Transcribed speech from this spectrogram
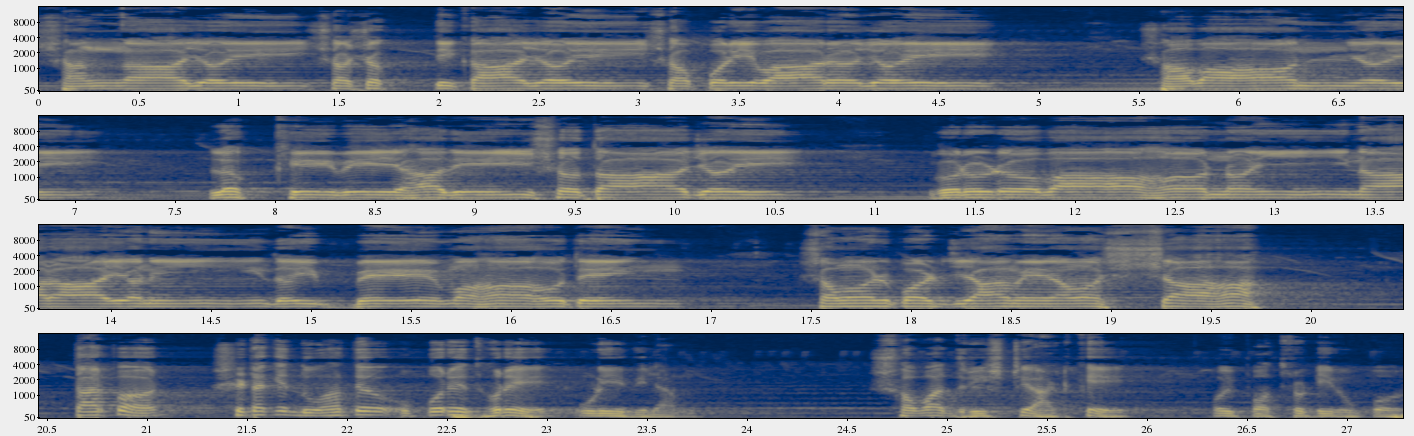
সাঙ্গাজয়ী সশক্তিকাজয়ী সপরিবারজয়ী সবাঞ্জয়ী লক্ষ্মী বিহাদীশতাজয়ী গরুড়বাহনৈ নারায়ণী দৈব্যে মহাহুতিং সমর্পর্যামে নমস্যাহ তারপর সেটাকে দুহাতে উপরে ধরে উড়িয়ে দিলাম। সবার দৃষ্টি আটকে ওই পত্রটির উপর।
